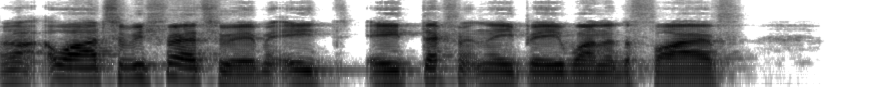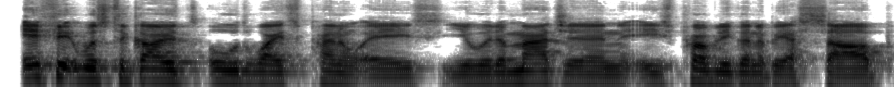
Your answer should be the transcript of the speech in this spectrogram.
Uh, well, to be fair to him, he'd he'd definitely be one of the five. If it was to go all the way to penalties, you would imagine he's probably going to be a sub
